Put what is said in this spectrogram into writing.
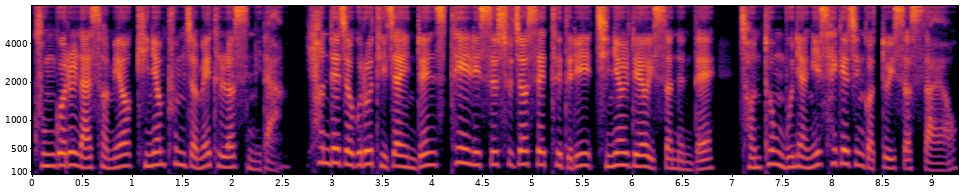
궁궐을 나서며 기념품점에 들렀습니다. 현대적으로 디자인된 스테인리스 수저 세트들이 진열되어 있었는데 전통 문양이 새겨진 것도 있었어요.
